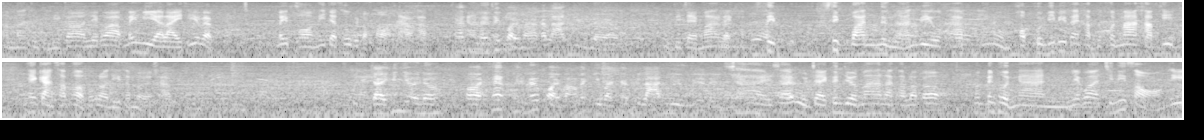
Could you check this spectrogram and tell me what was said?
ทำมาถึงจุดนี้ก็เรียกว่าไม่มีอะไรที่แบบไม่พร้อมที่จะสู้ไปกับฟอร์ดแล้วครับแค่เทเลอร์ที่ปล่อยมาก็ล้านวิวแล้ว ดีใจมากเลยครับสิบสิบวันหนึ่งล้านวิวครับพี่หนุ่มขอบคุณพี่พี่ๆแฟนคลับทุกคนมากครับ ที่ให้การซัพพอร์ตพวกเราดีเสมอครับอุ่นใจขึ้นเยอะเนอะพอแค่เทเลอร์ปล่อยมาไม่กี่วันก็คือล้านวิวเลยเลย ใช่ใช่อุ่นใจขึ้นเยอะมากแล้วครับ แล้วก็ มันเป็นผลงานเรียกว่าชิ้นที่ 2 ที่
